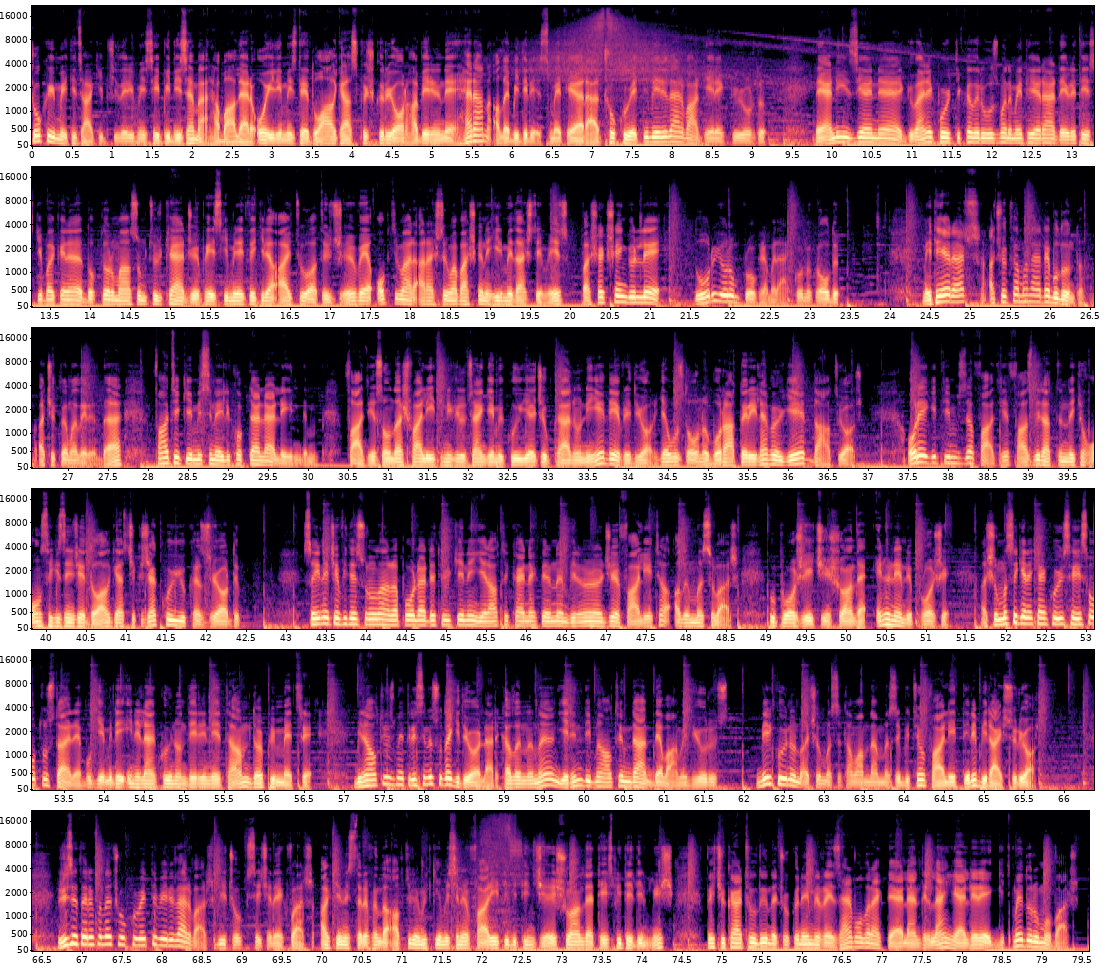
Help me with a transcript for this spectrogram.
Çok kıymetli takipçilerimiz hepinize merhabalar. O elimizde doğalgaz fışkırıyor haberini her an alabiliriz. Mete Yarar çok kuvvetli veriler var diyerek duyurdu. Değerli izleyenler, güvenlik politikaları uzmanı Mete Yarar, Devlet Eski Bakanı Doktor Masum Türker, CHP Eski Milletvekili Aytu Atıcı ve Optimal Araştırma Başkanı Hilmi Daşdemir, Başak Şengül'le Doğru Yorum programına konuk oldu. Mete Yarar açıklamalarda bulundu. Açıklamalarında Fatih gemisine helikopterlerle indim. Fatih sondaj faaliyetini yürüten gemi kuyuya açıp Kanuni'ye devrediyor. Yavuz da onu boru hatlarıyla bölgeye dağıtıyor. Oraya gittiğimizde Fatih Faz 1 hattındaki 18. doğal gaz çıkacak kuyuyu kazıyordu. Sayın Ecevit'e sunulan raporlarda Türkiye'nin yeraltı kaynaklarının bir an önce faaliyete alınması var. Bu proje için şu anda en önemli proje. Aşılması gereken kuyu sayısı 30 tane. Bu gemide inilen kuyunun derinliği tam 4000 metre. 1600 metresini suda gidiyorlar. Kalanını yerin dibi altından devam ediyoruz. Bir kuyunun açılması tamamlanması bütün faaliyetleri bir ay sürüyor. Rize tarafında çok kuvvetli veriler var. Birçok seçenek var. Akdeniz tarafında Abdülhamit gemisinin faaliyeti bitince şu anda tespit edilmiş ve çıkartıldığında çok önemli rezerv olarak değerlendirilen yerlere gitme durumu var.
